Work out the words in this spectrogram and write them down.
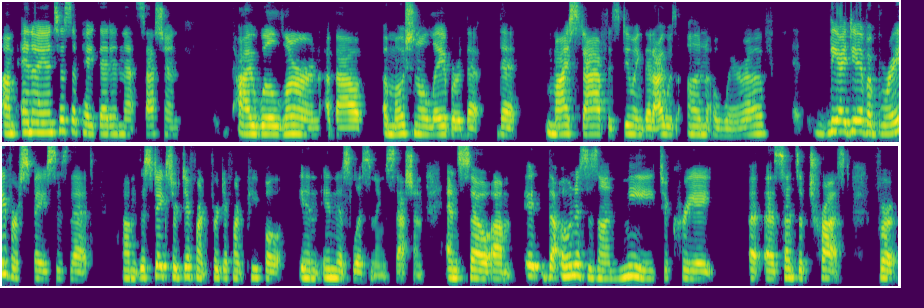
Um, and i anticipate that in that session I will learn about emotional labor that that my staff is doing that I was unaware of. The idea of a braver space is that um, the stakes are different for different people in in this listening session, and so um, it, the onus is on me to create a, a sense of trust for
